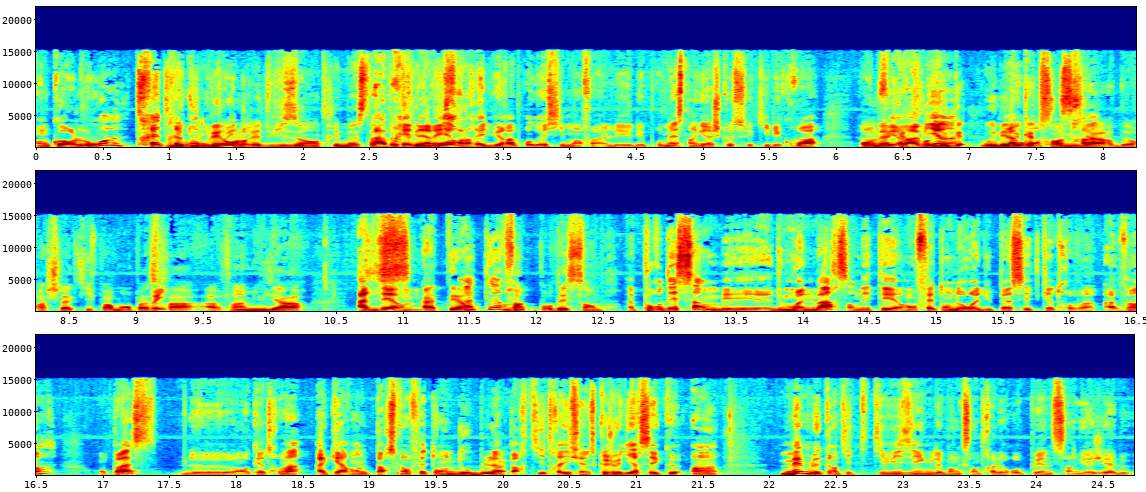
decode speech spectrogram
encore loin, très très le loin. Le doubler en le réduisant trimestre après, après derrière, on le réduira progressivement. Enfin, les, promesses n'engagent que ceux qui les croient. On, verra bien. oui, mais de 80 milliards de rachat d'actifs par mois, on passera à 20 milliards. À terme. À terme, pour décembre. Ah, pour décembre, mais du mois de mars, on était, en fait, on aurait dû passer de 80 à 20. On passe de, en 80 à 40 parce qu'en fait, on double la partie traditionnelle. Ce que je veux dire, c'est que, un, même le quantitative easing, la Banque Centrale Européenne s'est engagée à le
